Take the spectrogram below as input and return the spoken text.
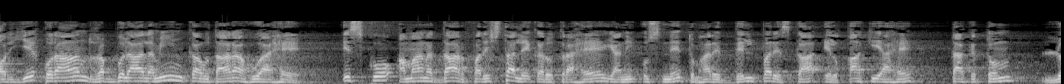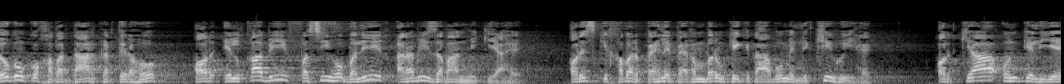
और ये कुरान रब्बुल आलमीन का उतारा हुआ है इसको अमानतदार फरिश्ता लेकर उतरा है यानी उसने तुम्हारे दिल पर इसका इल्का किया है ताकि तुम लोगों को खबरदार करते रहो और इल्का भी फसीह बलीग अरबी जबान में किया है और इसकी खबर पहले पैगंबरों की किताबों में लिखी हुई है और क्या उनके लिए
